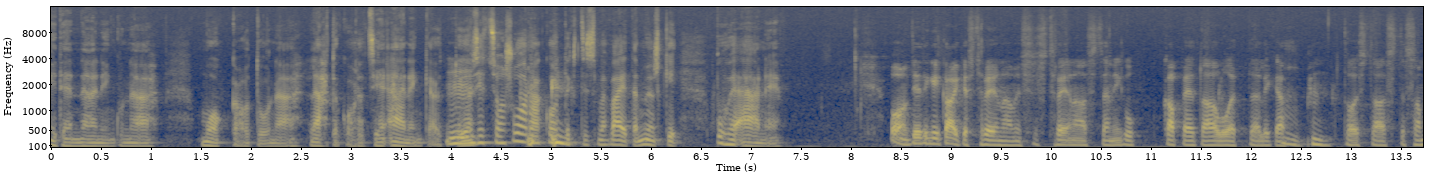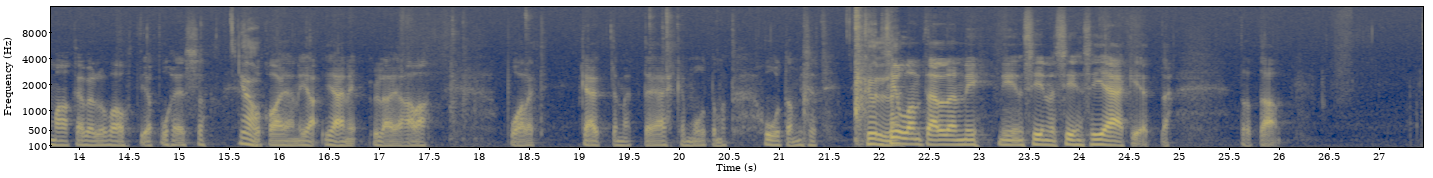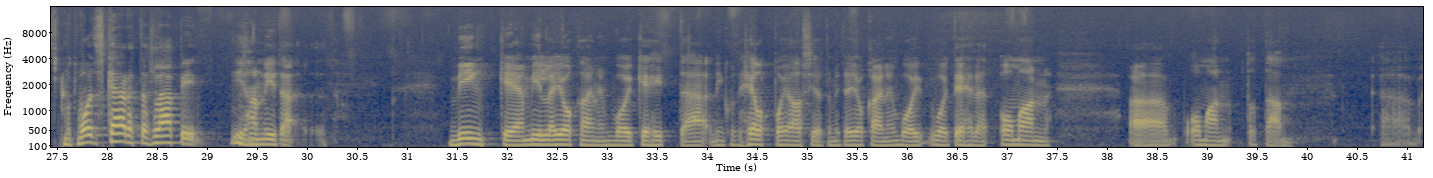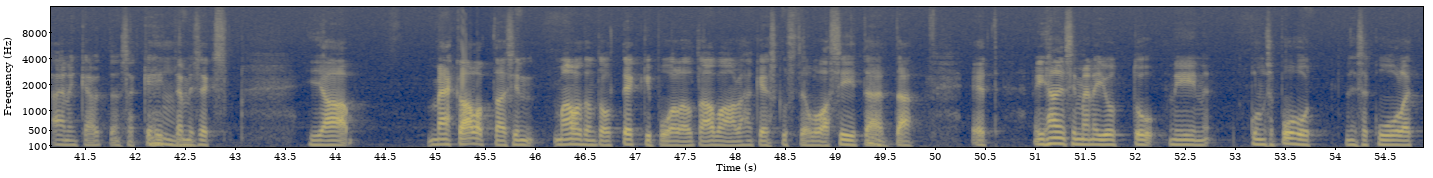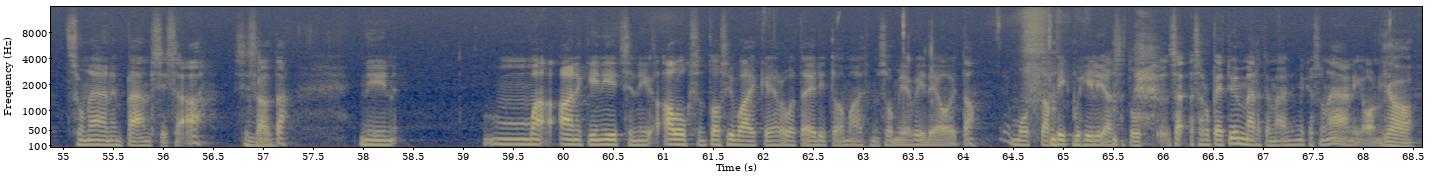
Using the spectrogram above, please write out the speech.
miten nämä, niin kuin nämä muokkautuu nämä lähtökohdat siihen äänenkäyttöön. Mm. Ja sitten se on suoraan kontekstissa, mä väitän, myöskin puheääneen. On tietenkin kaikessa treenaamisessa treenaa sitä niin kuin kapeata aluetta, eli mm. toistaa sitten samaa kävelyvauhtia puheessa Joo. koko ajan ja jää ne ylä- ja alapuolet käyttämättä ja ehkä muutamat huutamiset Kyllä. silloin tällöin, niin, niin siinä, siihen se jääkin. Että, tota, mutta voitaisiin käydä tässä läpi mm. ihan niitä vinkkejä, millä jokainen voi kehittää niin kuin helppoja asioita, mitä jokainen voi, voi tehdä oman, ää, oman tota, äänenkäyttönsä kehittämiseksi. Mm. Ja mä ehkä aloittaisin, mä aloitan tuolta tekkipuolelta, avaan vähän keskustelua siitä, mm. että, että ihan ensimmäinen juttu, niin kun sä puhut, niin sä kuulet sun äänenpään sisää, sisältä, mm. niin mä ainakin itseni aluksi on tosi vaikea ruveta editoimaan esimerkiksi omia videoita, mutta pikkuhiljaa sä, tulet, sä, sä rupeat ymmärtämään, mikä sun ääni on. Joo.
